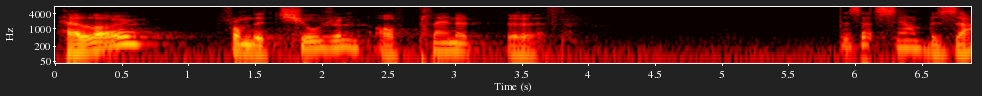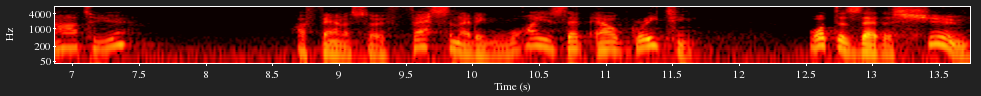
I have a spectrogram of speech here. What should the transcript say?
Hello from the children of planet Earth. Does that sound bizarre to you? I found it so fascinating. Why is that our greeting? What does that assume?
